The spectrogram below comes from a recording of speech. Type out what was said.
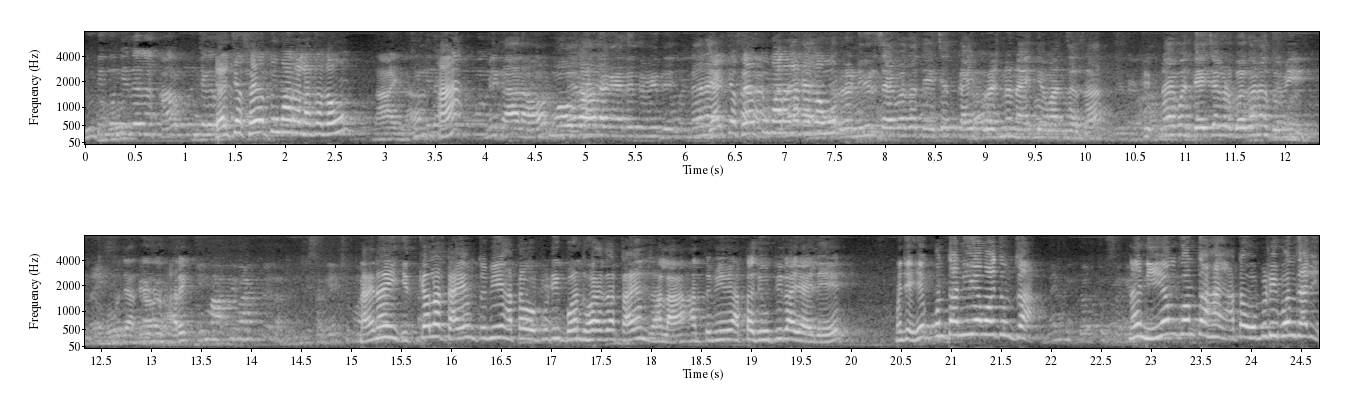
ड्युटी कोणती आहे ते सांगा. काल तुमच्याकडे याच्या सह्या तू मारायला का जाऊन? हा? मी काय आलो, मग काय लागायले तुम्ही ते? नाही, नाही. याच्या सह्या तू मारायला का जाऊन? रणवीर साहेबाचा त्याच्यात काही प्रश्न नाही त्या माणसाचा. नाही पण त्याच्याकडे बघा ना तुम्ही. अरे नाही नाही इतक्याला टाइम तुम्ही आता ओपीडी बंद व्हायचा टाइम झाला आणि तुम्ही आता ड्युटीला यायले. म्हणजे हे कोणता नियम आहे तुमचा? नाही नियम कोणता आहे? आता ओपीडी बंद झाली.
